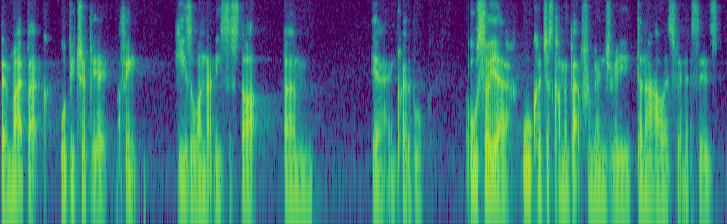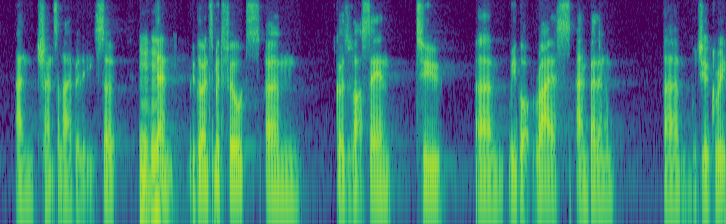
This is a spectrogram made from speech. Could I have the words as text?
then right back would be Trippier. I think he's the one that needs to start. Um, yeah, incredible. Also, yeah, Walker just coming back from injury. Don't know how his fitness is, and Trent's a liability. So Mhm. then we go into midfields. Um, goes without saying. Two, um, we got Rice and Bellingham. Um, would you agree?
